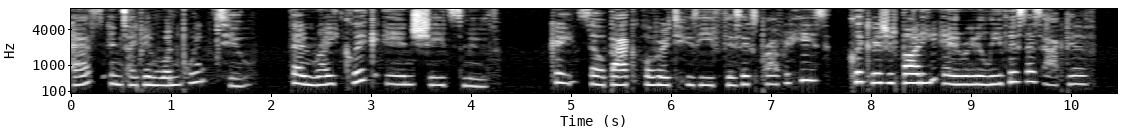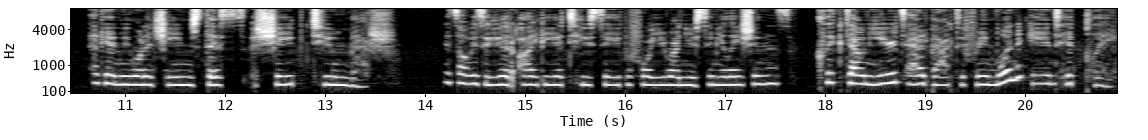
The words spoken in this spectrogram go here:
S and type in 1.2. Then right click and shade smooth. Great, so back over to the physics properties, click rigid body and we're going to leave this as active Again, we want to change this shape to mesh. It's always a good idea to save before you run your simulations. Click down here to head back to frame 1 and hit play.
